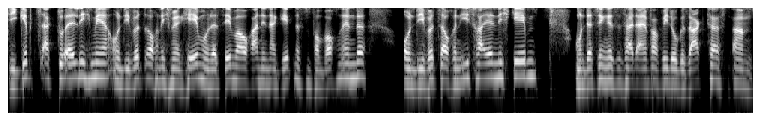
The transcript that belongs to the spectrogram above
die gibt's aktuell nicht mehr und die wird's auch nicht mehr geben. Und das sehen wir auch an den Ergebnissen vom Wochenende. Und die wird's auch in Israel nicht geben. Und deswegen ist es halt einfach, wie du gesagt hast, ähm,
